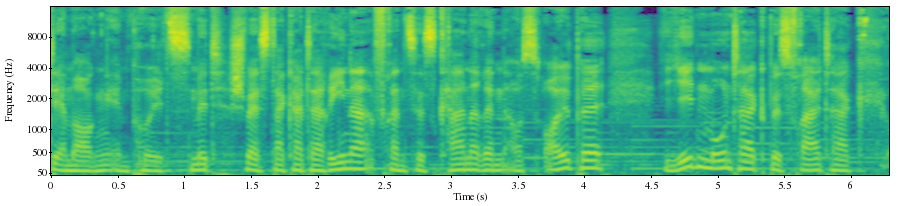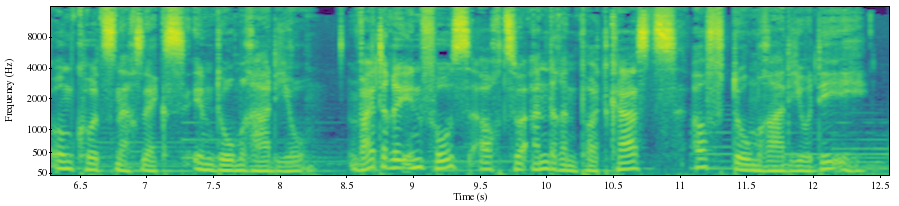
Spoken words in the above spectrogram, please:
Der Morgenimpuls mit Schwester Katharina, Franziskanerin aus Olpe, jeden Montag bis Freitag um kurz nach sechs im Domradio. Weitere Infos auch zu anderen Podcasts auf domradio.de.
